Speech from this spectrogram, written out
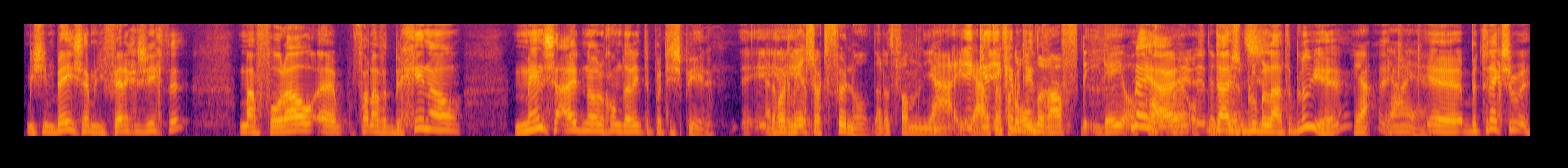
misschien bezig zijn met die vergezichten. Maar vooral uh, vanaf het begin al mensen uitnodigen om daarin te participeren. En er wordt meer een soort funnel. Dat het van, ja, ja ik, ik van onderaf de ideeën opkomen. Nou ja, of de duizend bloemen laten bloeien. Ja, ja, ja. Uh, betrek ze,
